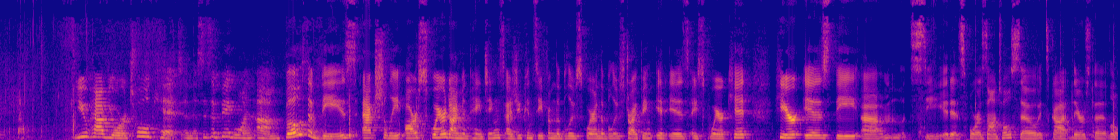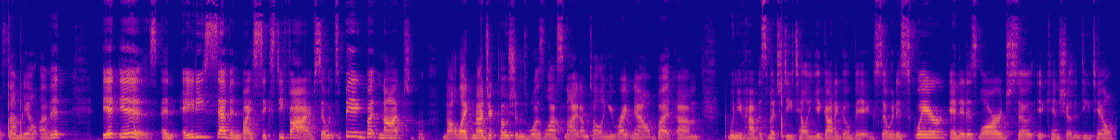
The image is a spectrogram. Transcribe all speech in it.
You have your toolkit, and this is a big one. Um, both of these actually are square diamond paintings. As you can see from the blue square and the blue striping, it is a square kit. Here is the, um, let's see, it is horizontal, so it's got, there's the little thumbnail of it. It is an 87 by 65. So it's big, but not, not like Magic Potions was last night. I'm telling you right now. But um, when you have this much detail, you got to go big. So it is square and it is large, so it can show the detail.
